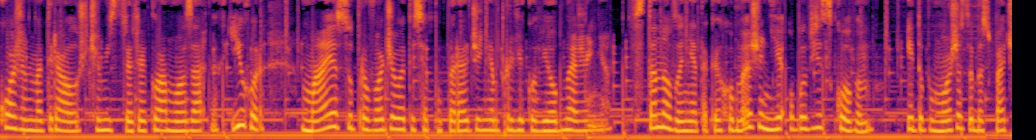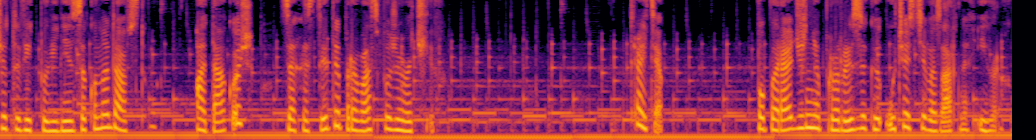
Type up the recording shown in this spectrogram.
кожен матеріал, що містить рекламу азартних ігор, має супроводжуватися попередженням про вікові обмеження. Встановлення таких обмежень є обов'язковим і допоможе забезпечити відповідність законодавству, а також захистити права споживачів. Третє попередження про ризики участі в азартних іграх.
